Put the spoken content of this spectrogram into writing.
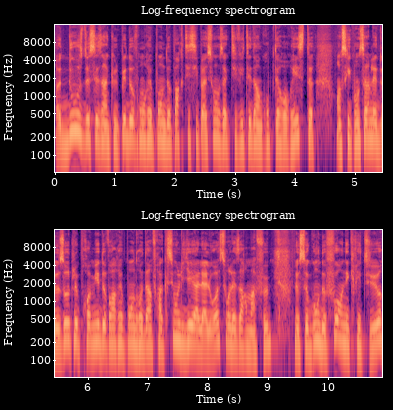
12 de ces inculpés devront répondre de participation aux activités d'un groupe terroriste. En ce qui concerne les deux autres, le premier devra répondre d'infractions liées à la loi sur les armes à feu, le second de faux en écriture.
